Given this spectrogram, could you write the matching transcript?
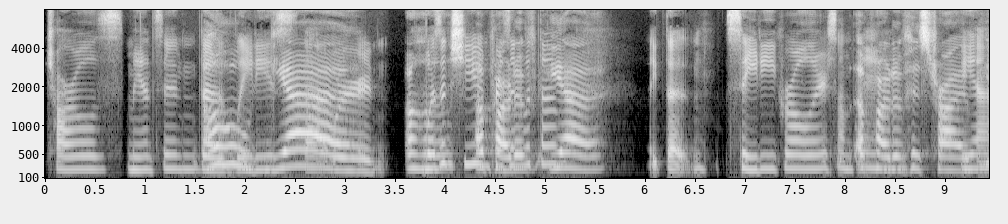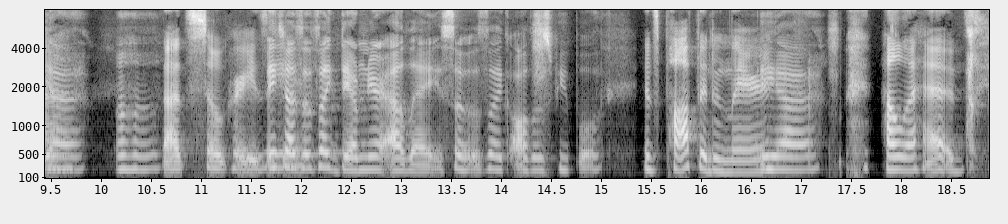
Charles Manson. The Oh, ladies yeah. that were Uh-huh. wasn't she a in prison of with them? Yeah, like the Sadie girl or something. a part of his tribe. Yeah. Yeah. Uh huh. That's so crazy. Because it's like damn near L.A., so it was like all those people. it's popping in there. Yeah. Hella heads.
